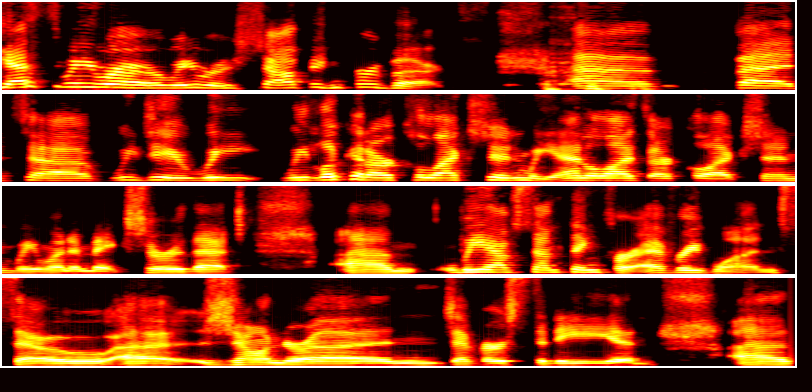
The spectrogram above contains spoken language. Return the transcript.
Yes we were. We were shopping for books. Um, but uh, we do we we look at our collection we analyze our collection we want to make sure that um, we have something for everyone. So uh, genre and diversity and uh,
